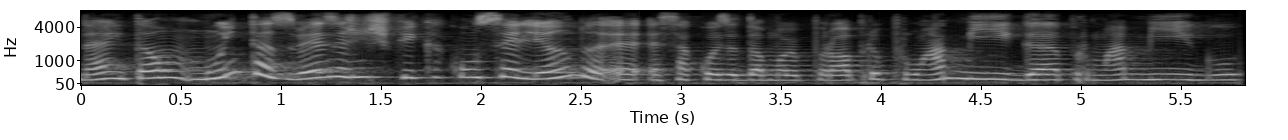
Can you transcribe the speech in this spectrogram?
né? Então, muitas vezes a gente fica aconselhando é, essa coisa do amor próprio para uma amiga, para um amigo,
